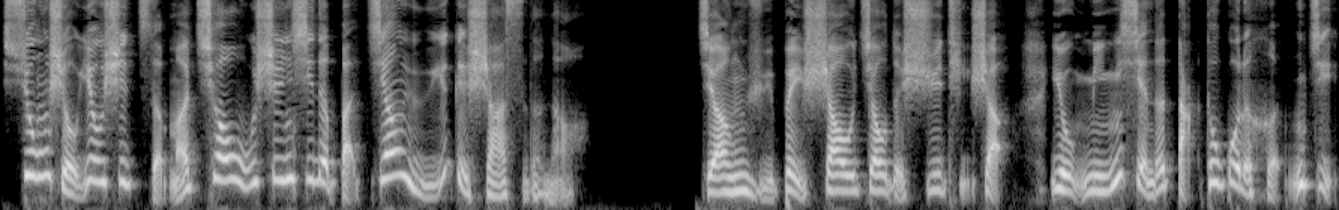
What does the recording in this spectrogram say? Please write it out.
凶手又是怎么悄无声息的把江宇给杀死的呢？江宇被烧焦的尸体上有明显的打斗过的痕迹，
